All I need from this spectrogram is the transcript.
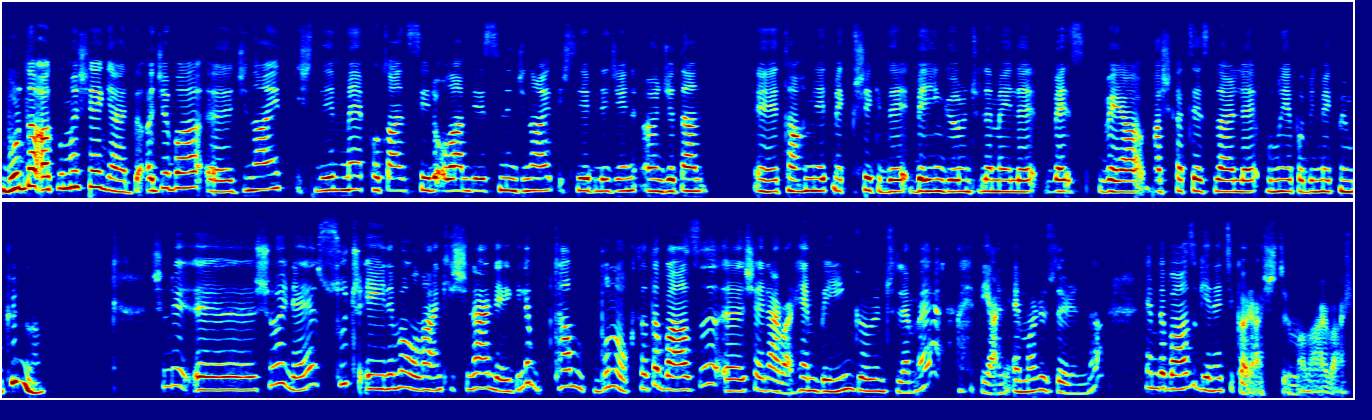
Burada aklıma şey geldi. Acaba e, cinayet işleme potansiyeli olan birisinin cinayet işleyebileceğini önceden e, tahmin etmek bir şekilde beyin görüntülemeyle ve, veya başka testlerle bunu yapabilmek mümkün mü? Şimdi e, şöyle suç eğilimi olan kişilerle ilgili tam bu noktada bazı e, şeyler var. Hem beyin görüntüleme yani MR üzerinden hem de bazı genetik araştırmalar var.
